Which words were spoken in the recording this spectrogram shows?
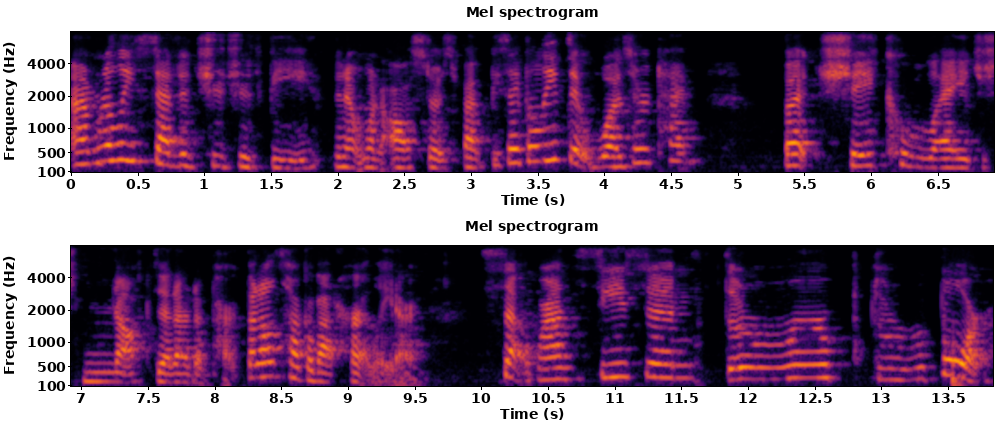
I'm really sad that Choo B didn't win All Stars, but because I believed it was her time, but Shea Coulee just knocked it out of the park. But I'll talk about her later. So we're on season th- th- four.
